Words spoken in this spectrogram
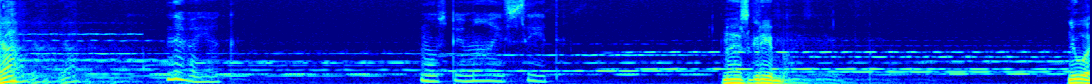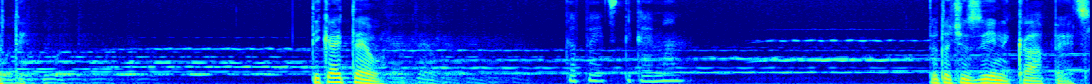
Jā? Ja? Nevajag. Mūs pie mājas sēdi. Nu, es gribu. Ļoti. Tikai tev. Kāpēc tikai man? Tu taču zini, kāpēc.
